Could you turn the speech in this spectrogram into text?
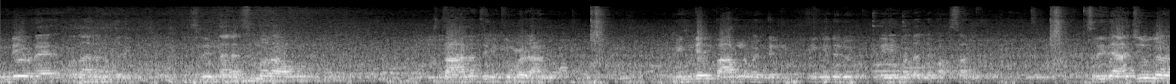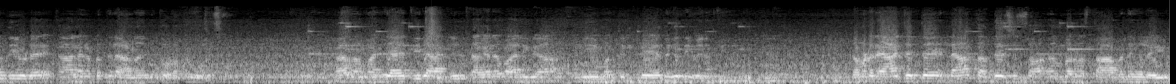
ഇന്ത്യയുടെ പ്രധാനമന്ത്രി ശ്രീ നരസിംഹറാവു സ്ഥാനത്തിരിക്കുമ്പോഴാണ് ഇന്ത്യൻ പാർലമെന്റിൽ ഇങ്ങനൊരു നിയമം തന്നെ പാസ്സാക്കിയത് ശ്രീ രാജീവ് ഗാന്ധിയുടെ കാലഘട്ടത്തിലാണ് ഇത് തുടക്കം കുറിച്ചത്. കാരണം പഞ്ചായത്തി രാജ് നഗരപാലിക നിയമത്തിൽ ഭേദഗതി വരുത്തി. നമ്മുടെ രാജ്യത്തെ എല്ലാ തദ്ദേശ സ്വയംഭരണ സ്ഥാപനങ്ങളെയും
